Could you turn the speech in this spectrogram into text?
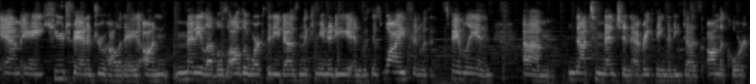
am a huge fan of Jrue Holiday on many levels, all the work that he does in the community and with his wife and with his family, and um, not to mention everything that he does on the court.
